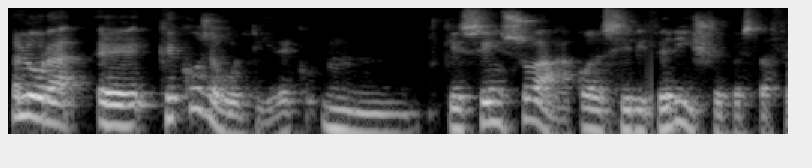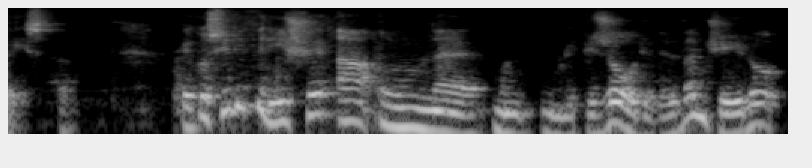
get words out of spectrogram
Allora, eh, che cosa vuol dire? Mm, che senso ha? A cosa si riferisce questa festa? Ecco, si riferisce a un, eh, un, un, episodio del Vangelo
